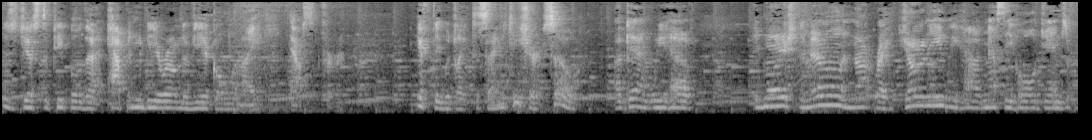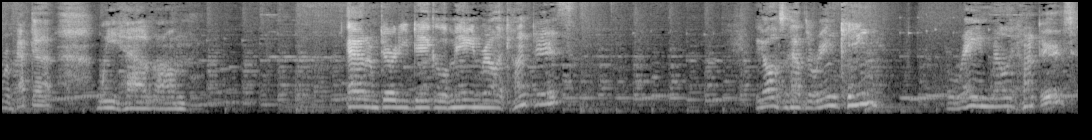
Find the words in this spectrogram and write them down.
is just the people that happened to be around the vehicle when I asked for if they would like to sign a t-shirt. So again, we have Admonish the Metal and Not Right Johnny. We have Messy Hole James Rebecca. We have um, Adam Dirty Dago Main Relic Hunters. We also have the Rain King, Rain Relic Hunters.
